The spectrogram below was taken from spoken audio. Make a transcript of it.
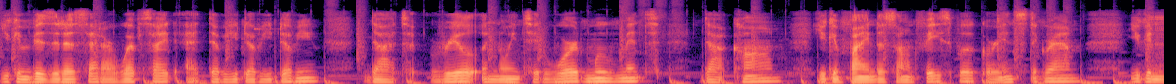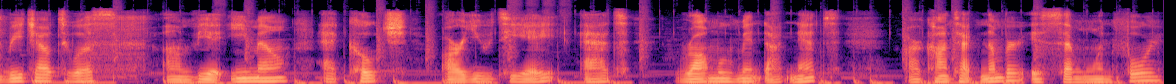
you can visit us at our website at www.realanointedwordmovement.com. You can find us on Facebook or Instagram. You can reach out to us um, via email at coach R-U-T-A at rawmovement.net. Our contact number is 714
